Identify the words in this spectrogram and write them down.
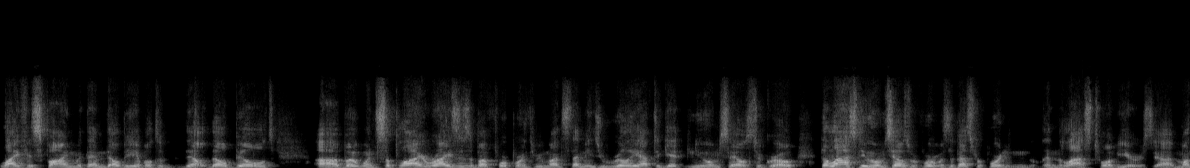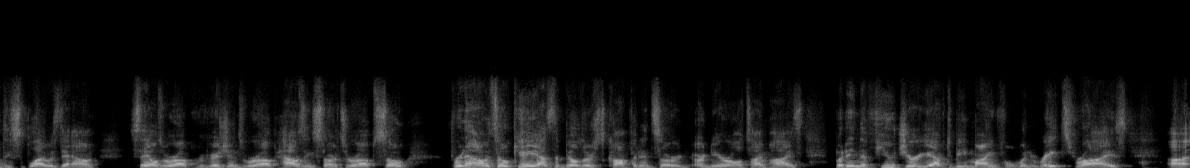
life is fine with them. They'll be able to they'll they'll build. Uh, but when supply rises above 4.3 months, that means you really have to get new home sales to grow. The last new home sales report was the best report in, in the last 12 years. Uh, monthly supply was down, sales were up, revisions were up, housing starts are up. So for now it's okay as the builders confidence are, are near all-time highs but in the future you have to be mindful. When rates rise uh,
